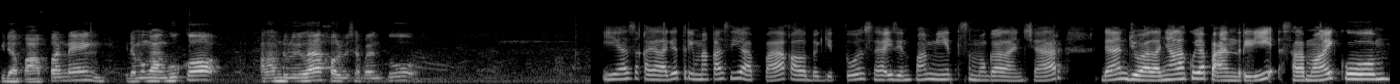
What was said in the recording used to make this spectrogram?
tidak apa-apa Neng, tidak mengganggu kok. Alhamdulillah kalau bisa bantu. Iya, sekali lagi terima kasih ya Pak. Kalau begitu, saya izin pamit. Semoga lancar dan jualannya laku ya Pak Andri. Assalamualaikum.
